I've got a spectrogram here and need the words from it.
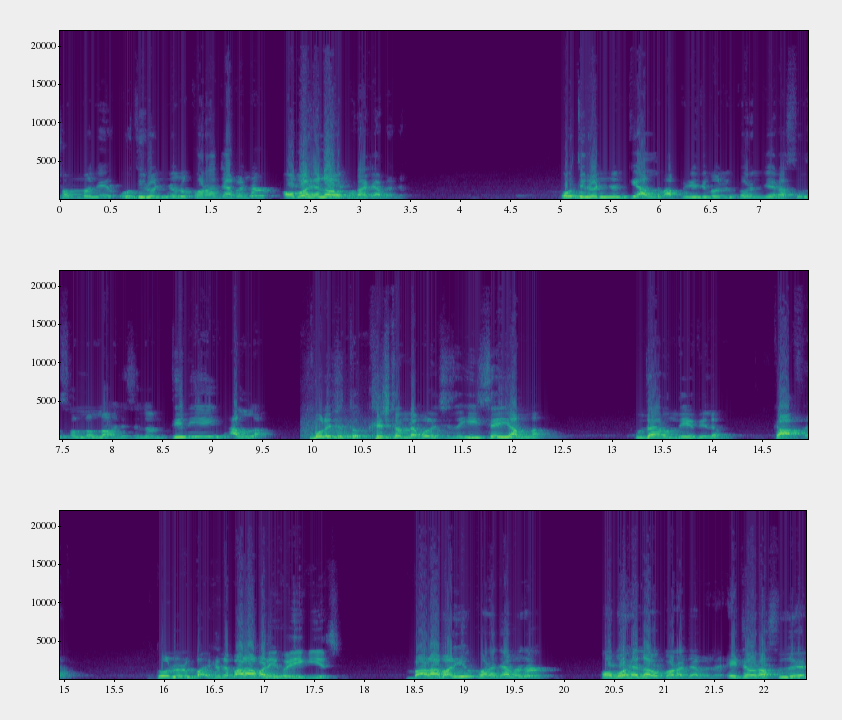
সম্মানে অতিরঞ্জনও করা যাবে না, অবহেলাও করা যাবে না। অতিরঞ্জন কি আল্লাহ, আপনি যদি মনে করেন যে রাসুল সাল্লাম তিনি আল্লাহ, বলেছে তো, খ্রিস্টানরা বলেছে যে ইসেই আল্লাহ। উদাহরণ দিয়ে দিলাম, কাফের। তো এখানে বাড়াবাড়ি হয়ে গিয়েছে। বাড়াবাড়িও করা যাবে না অবহেলাও করা যাবে না। এটাও রাসুলের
